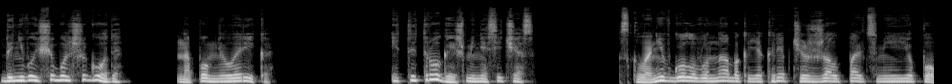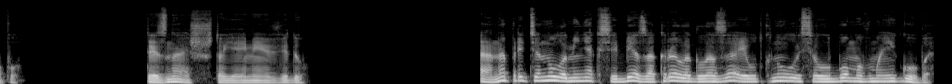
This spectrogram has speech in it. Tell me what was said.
До него еще больше года», — напомнила Рика. «И ты трогаешь меня сейчас?» Склонив голову на бок, я крепче сжал пальцами ее попу. Ты знаешь, что я имею в виду. Она притянула меня к себе, закрыла глаза и уткнулась лбом в мои губы.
